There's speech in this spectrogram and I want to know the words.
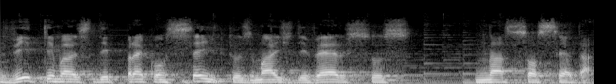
vítimas de preconceitos mais diversos na sociedade.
